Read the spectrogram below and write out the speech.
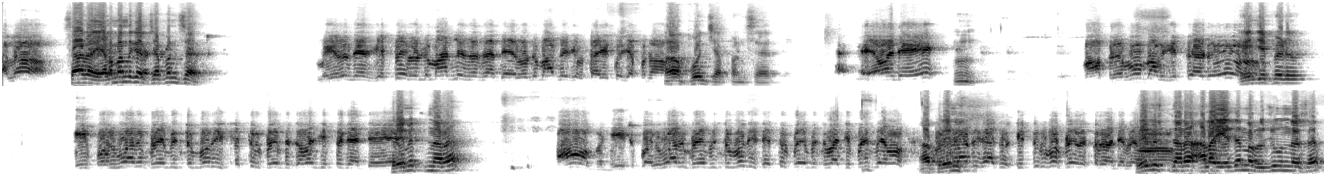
హలో. సార్ యలమంది గారు చెప్పండి సార్. చెప్పే రెండు మాటలే సార్? నేను రెండు మాటలే చెప్తాను ఎక్కువ చెప్పను. పోనీ చెప్పండి సార్. ఏమండి. మా ప్రభు మాకు చెప్పాడు. ఏం చెప్పాడు? ఈ పొరుగువారిని ప్రేమించము నీ శత్రువు ప్రేమించమని చెప్పిందంటే ప్రేమిస్తున్నారా? ప్రేమించము నీ ప్రేమించమని చెప్పింది మేము కాదు కూడా ప్రేమిస్తున్నారా? అలా ఏదైనా రుజువు ఉందా సార్?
